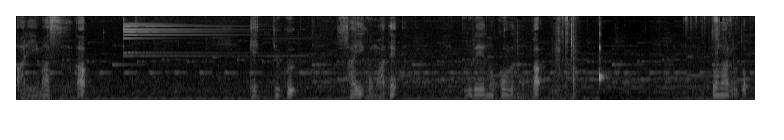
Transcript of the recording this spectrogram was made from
ありますが結局最後まで売れ残るのがドナルド。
